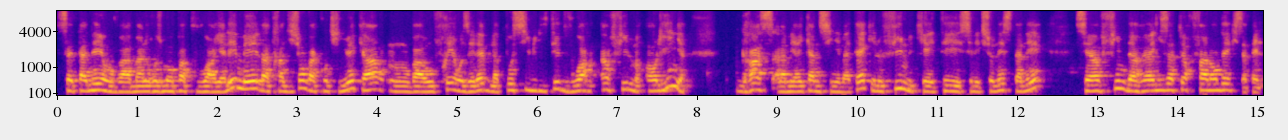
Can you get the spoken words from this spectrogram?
Cette année, on va malheureusement pas pouvoir y aller, mais la tradition va continuer car on va offrir aux élèves la possibilité de voir un film en ligne grâce à l'American Cinematheque. Et le film qui a été sélectionné cette année, c'est un film d'un réalisateur finlandais qui s'appelle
